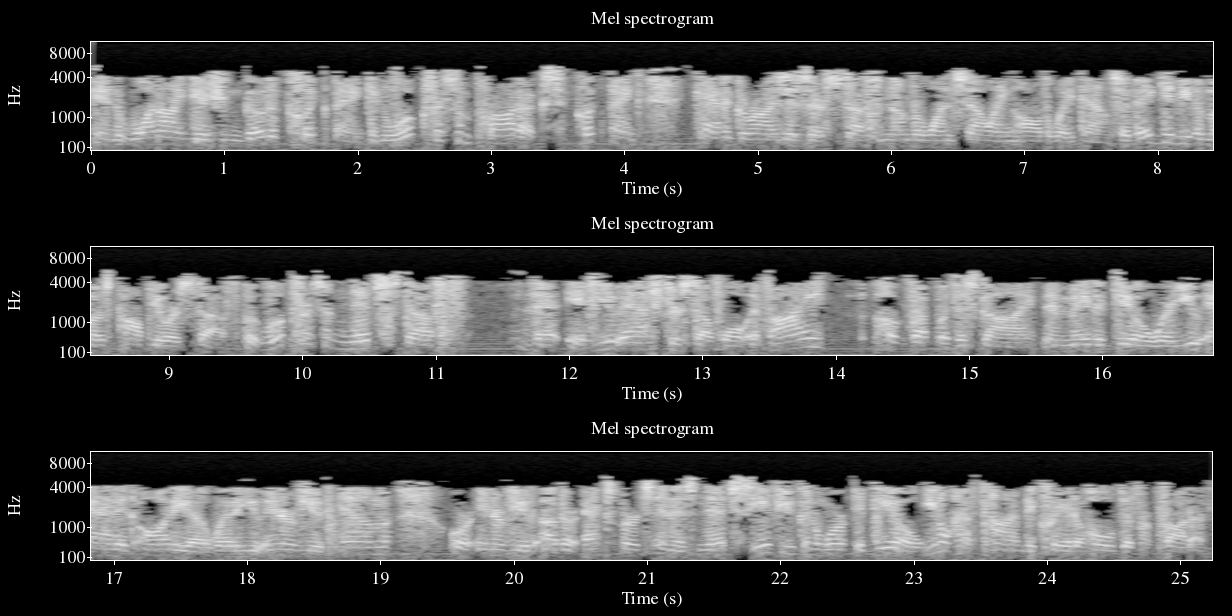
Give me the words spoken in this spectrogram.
And one idea is you can go to ClickBank and look for some products. ClickBank categorizes their stuff number one selling all the way down. So they give you the most popular stuff. But look for some niche stuff that if you asked yourself, well, if I hooked up with this guy and made a deal where you added audio, whether you interviewed him or interviewed other experts in his niche, see if you can work a deal. You don't have time to create a whole different product,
